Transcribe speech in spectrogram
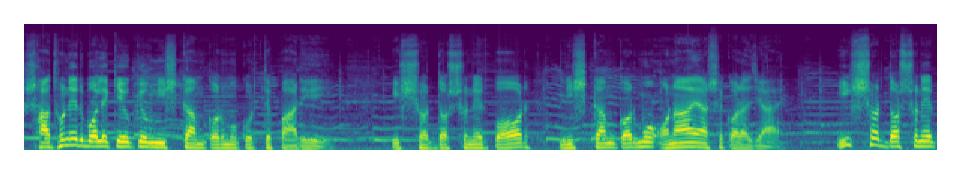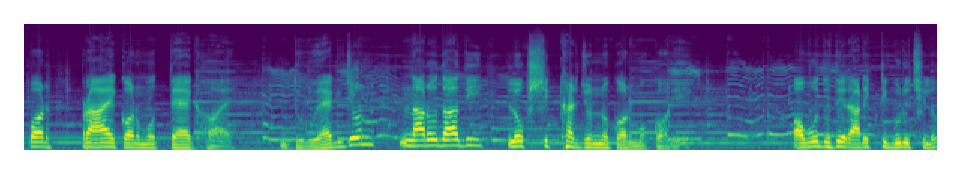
সাধনের বলে কেউ কেউ নিষ্কাম কর্ম করতে পারে। ঈশ্বর দর্শনের পর নিষ্কাম কর্ম অনায়াসে করা যায়। ঈশ্বর দর্শনের পর প্রায় কর্ম ত্যাগ হয়। দু একজন নারদাদি লোকশিক্ষার জন্য কর্ম করে। অবধূতের আরেকটি গুরু ছিল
